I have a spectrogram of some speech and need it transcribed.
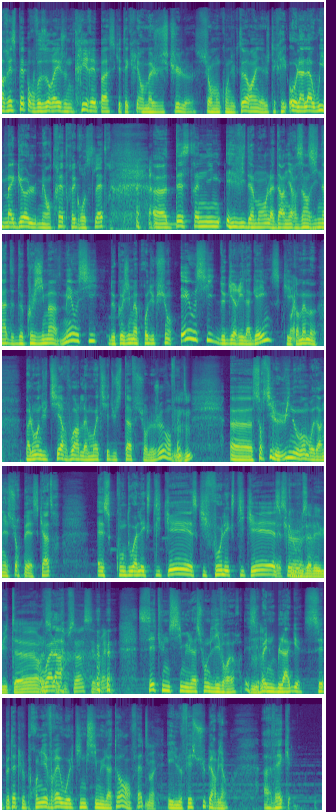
Par respect pour vos oreilles, je ne crierai pas ce qui est écrit en majuscule sur mon conducteur. hein. Il y a juste écrit Oh là là, oui, ma gueule, mais en très très grosses lettres. Euh, Death Stranding, évidemment, la dernière zinzinade de Kojima, mais aussi de Kojima Productions et aussi de Guerrilla Games, qui est quand même euh, pas loin du tiers, voire de la moitié du staff sur le jeu, en fait. Mhm. Euh, sorti le 8 novembre dernier sur PS4. Est-ce qu'on doit l'expliquer? Est-ce qu'il faut l'expliquer? Est-ce que... vous avez 8 heures? Voilà. que tout ça, c'est vrai? C'est une simulation de livreur et c'est Mhm. pas une blague. C'est peut-être le premier vrai walking simulator en fait, Ouais. et il le fait super bien avec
